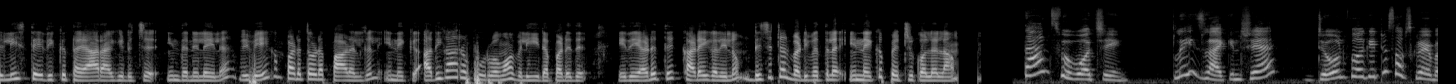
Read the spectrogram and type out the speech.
ரிலீஸ் தேதிக்கு தயாராகிடுச்சு. இந்த நிலையில விவேகம் படத்தோட பாடல்கள் இன்னைக்கு அதிகாரப்பூர்வமா வெளியிடப்படுது. இதையடுத்து கடைகளிலும் டிஜிட்டல் வடிவத்துல இன்னைக்கு பெற்றுக்கொள்ளலாம். தேங்க்ஸ் for வாட்சிங் please like and share don't forget to subscribe.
